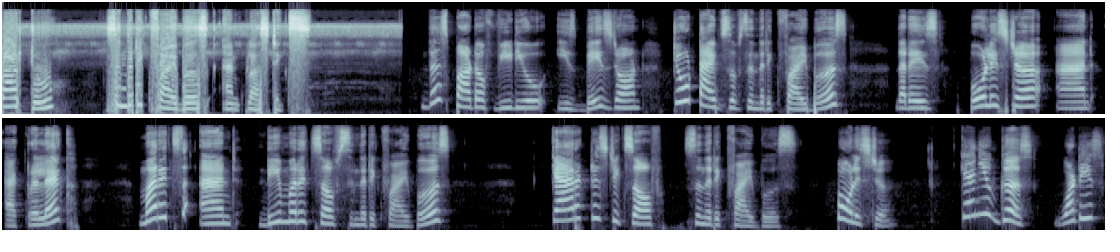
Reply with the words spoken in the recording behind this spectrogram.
Part 2 Synthetic Fibers and Plastics. This part of video is based on two types of synthetic fibers that is polyester and acrylic, merits and demerits of synthetic fibers, characteristics of synthetic fibers. Polyester. Can you guess what is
